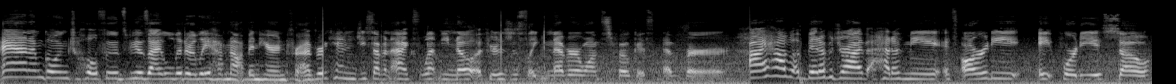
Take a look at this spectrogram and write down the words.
And I'm going to Whole Foods because I literally have not been here in forever. Canon G7X, let me know if yours just like never wants to focus ever. I have a bit of a drive ahead of me. It's already 8.40, so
